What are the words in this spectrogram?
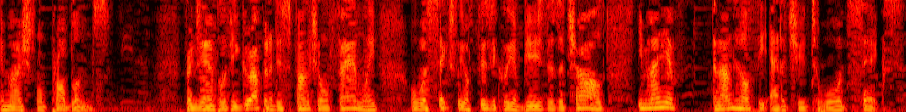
emotional problems. For example, if you grew up in a dysfunctional family or were sexually or physically abused as a child, you may have an unhealthy attitude towards sex.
